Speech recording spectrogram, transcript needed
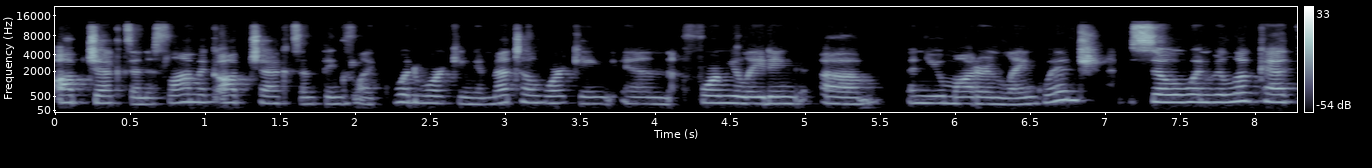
objects and Islamic objects and things like woodworking and metalworking and formulating um, a new modern language. So when we look at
